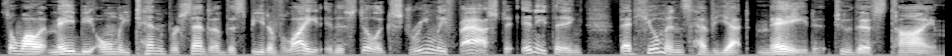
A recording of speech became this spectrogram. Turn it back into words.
So while it may be only 10% of the speed of light, it is still extremely fast to anything that humans have yet made to this time.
